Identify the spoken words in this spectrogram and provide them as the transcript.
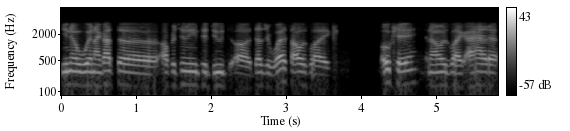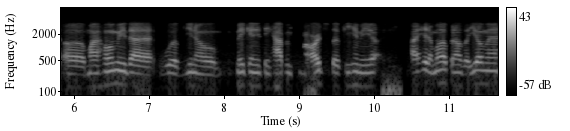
you know, when I got the opportunity to do uh, Desert West, I was like, okay, and I was like, I had a, uh, my homie that would, you know, make anything happen for my art stuff. He hit me, up. I hit him up, and I was like, yo, man,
